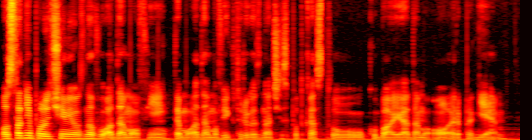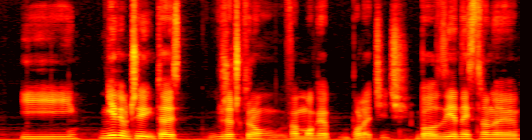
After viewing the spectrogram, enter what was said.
ostatnio poleciłem ją znowu Adamowi, temu Adamowi, którego znacie z podcastu Kuba i Adam o RPG. I nie wiem, czy to jest rzecz, którą wam mogę polecić, bo z jednej strony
